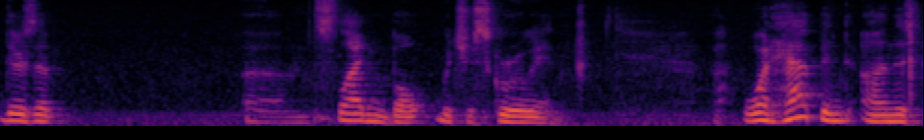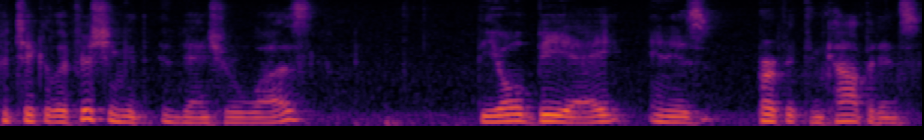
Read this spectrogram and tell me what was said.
there's a um, sliding bolt which you screw in. What happened on this particular fishing adventure was the old BA in his perfect incompetence,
